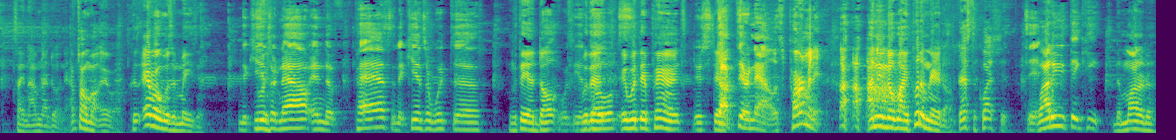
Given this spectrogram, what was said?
it's like, no, I'm not doing that. I'm talking about Arrow because Arrow was amazing the kids are now in the past, and the kids are with the. with their adult, With with, the their, adults. and with their parents. They're stuck there now. It's permanent. I didn't know why he put them there though. That's the question. it. Why do you think he, the monitor,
